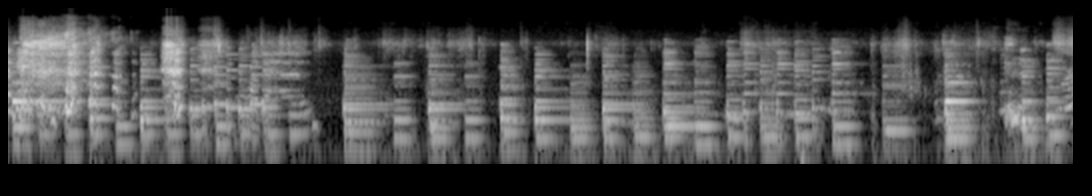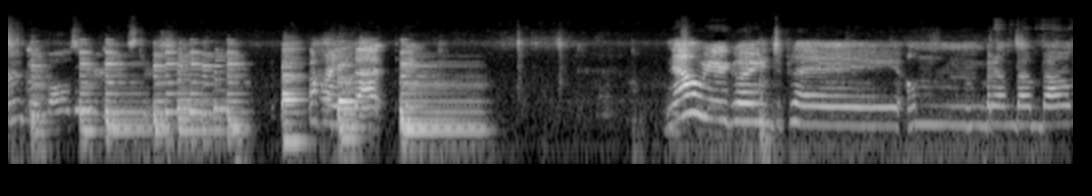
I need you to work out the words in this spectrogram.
Behind that thing. Now we are going to play um bum bum bum.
